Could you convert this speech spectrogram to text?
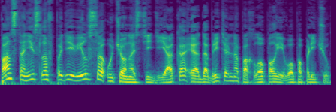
Пан Станислав подивился учености дьяка и одобрительно похлопал его по плечу.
